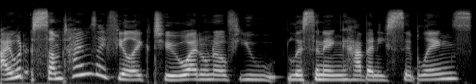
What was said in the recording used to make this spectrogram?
I would sometimes I feel like too, I don't know if you listening have any siblings,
